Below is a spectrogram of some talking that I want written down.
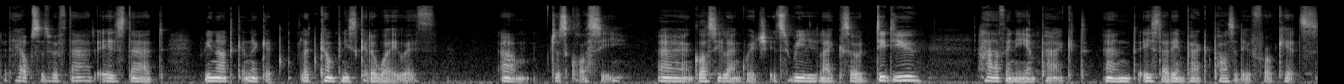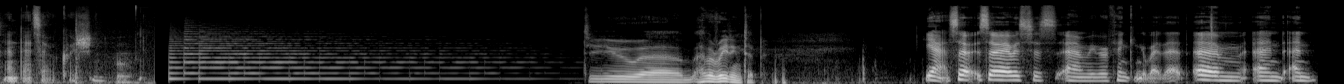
that helps us with that is that we're not going to get let companies get away with um, just glossy, uh, glossy language. It's really like, so did you have any impact, and is that impact positive for kids? And that's our question. Mm. Do you um, have a reading tip? Yeah, so so I was just um, we were thinking about that, um, and and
